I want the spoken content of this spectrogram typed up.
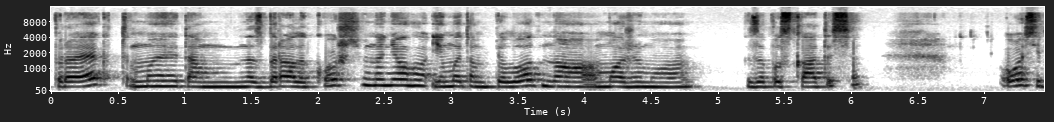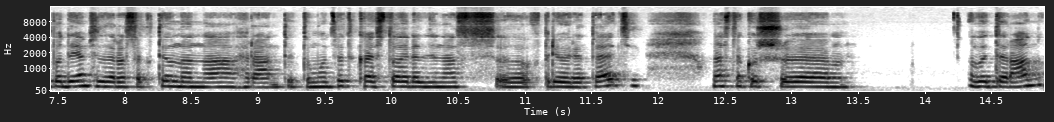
проект ми там назбирали коштів на нього, і ми там пілотно можемо запускатися. Ось і подаємося зараз активно на гранти. Тому це така історія для нас е, в пріоритеті. У нас також е, ветеран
